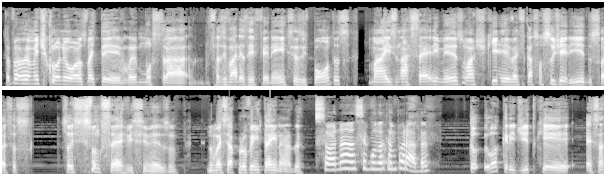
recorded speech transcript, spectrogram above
então, provavelmente Clone Wars vai ter, vai mostrar, fazer várias referências e pontas, mas na série mesmo acho que vai ficar só sugerido, só essas, só esses fanservice mesmo não vai se aproveitar em nada. Só na segunda temporada. Então, eu acredito que essa,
